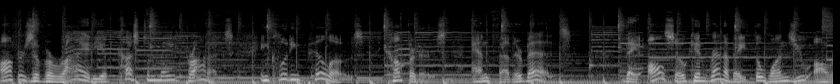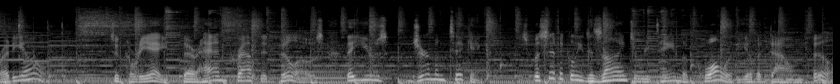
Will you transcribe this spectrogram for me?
offers a variety of custom made products, including pillows, comforters, and feather beds. They also can renovate the ones you already own. To create their handcrafted pillows, they use German ticking, specifically designed to retain the quality of a down fill.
